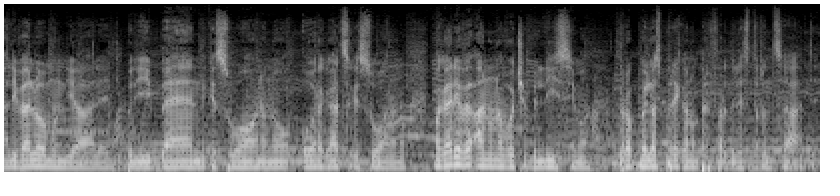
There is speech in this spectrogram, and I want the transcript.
a livello mondiale, tipo di band che suonano o ragazzi che suonano, magari hanno una voce bellissima, però poi la sprecano per fare delle stronzate.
